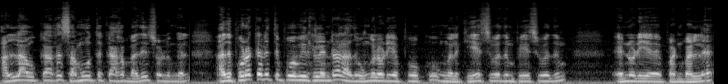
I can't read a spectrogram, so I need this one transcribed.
அல்லாவுக்காக சமூகத்துக்காக பதில் சொல்லுங்கள். அது புறக்கணித்து போவீர்கள் என்றால் அது உங்களுடைய போக்கு. உங்களுக்கு ஏசுவதும் பேசுவதும் என்னுடைய பண்பல்ல.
